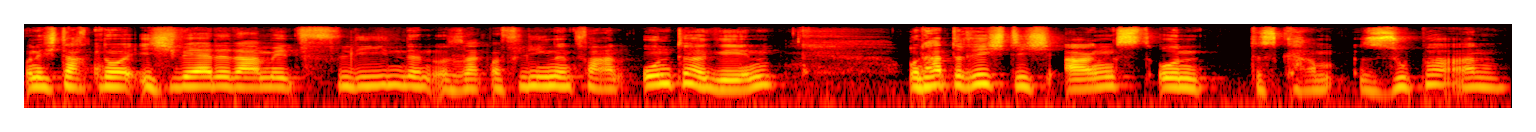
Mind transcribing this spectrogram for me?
Und ich dachte nur, ich werde da mit fliegenden, oder sagt man, fliegenden Fahren untergehen und hatte richtig Angst und das kam super an.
